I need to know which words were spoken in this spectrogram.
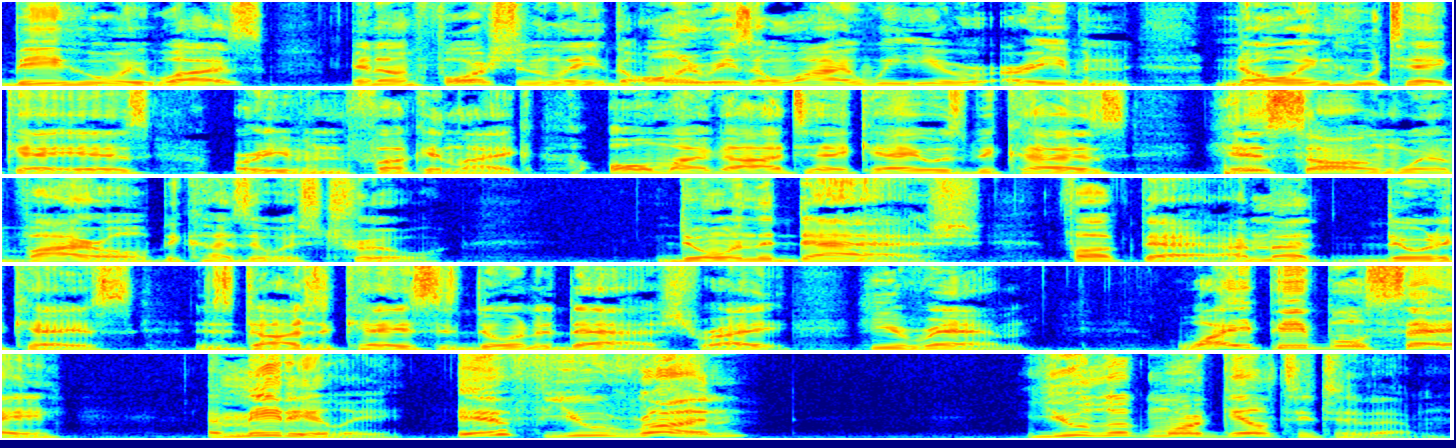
be who he was. And unfortunately, the only reason why we are even knowing who Tay-K is or even fucking like, oh my God, Tay-K was because his song went viral because it was true. Doing the dash. Fuck that. I'm not doing a case. He's dodged the case. He's doing the dash, right? He ran. White people say immediately, if you run, you look more guilty to them.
